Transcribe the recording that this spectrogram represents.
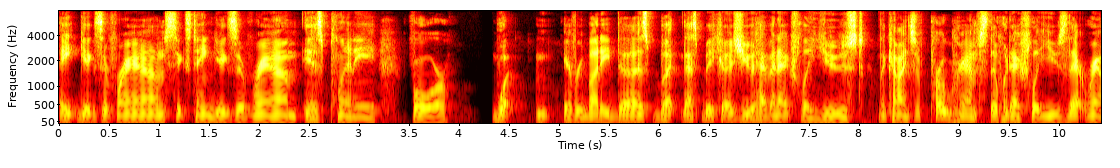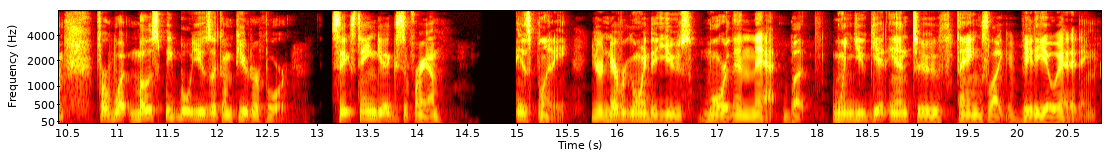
8 gigs of RAM, 16 gigs of RAM is plenty for what everybody does, but that's because you haven't actually used the kinds of programs that would actually use that RAM. For what most people use a computer for, 16 gigs of RAM is plenty. You're never going to use more than that. But when you get into things like video editing,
